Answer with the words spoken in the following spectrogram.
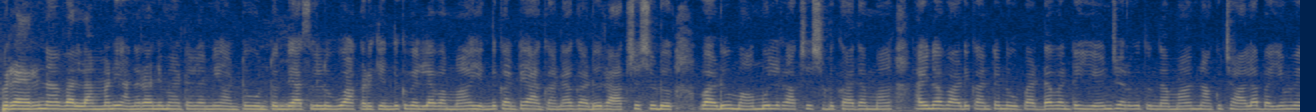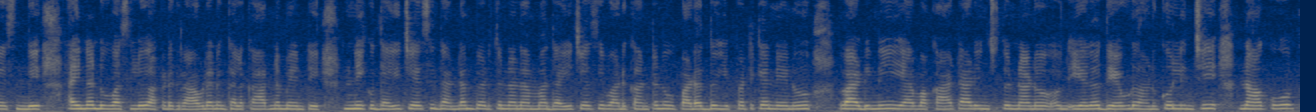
ప్రేరణ వాళ్ళ అమ్మని అనరాని మాటలన్నీ అంటూ ఉంటుంది. అసలు నువ్వు అక్కడికి ఎందుకు వెళ్ళావమ్మా? ఎందుకంటే ఆ ఘనగాడు రాక్షసుడు. వాడు మామూలు రాక్షసుడు కాదమ్మా. అయినా వాడికంటే నువ్వు పడ్డావంటే ఏం జరుగుతుందమ్మా? నాకు చాలా భయం వేసింది. అయినా నువ్వు అసలు అక్కడికి రావడానికి గల కారణం ఏంటి నీకు దయచేసి దండం పెడుతున్నానమ్మా. దయచేసి వాడికంటే నువ్వు పడద్దు. ఇప్పటికే నేను వాడిని ఒక ఆట ఆడించుతున్నాను ఏదో దేవుడు అనుకూలించి నాకు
